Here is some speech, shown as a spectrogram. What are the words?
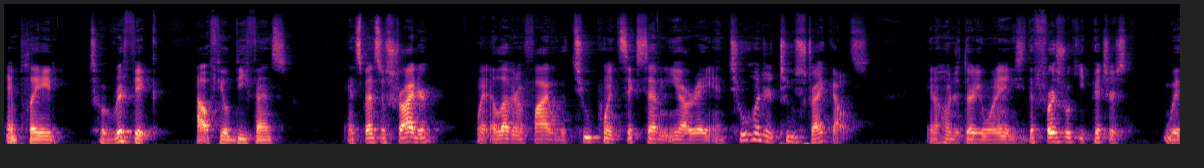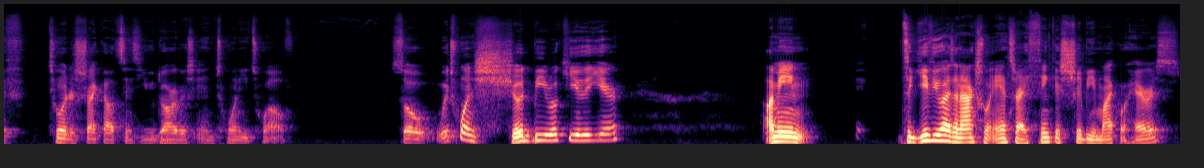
and played terrific outfield defense. And Spencer Strider went 11 and 5 with a 2.67 ERA and 202 strikeouts in 131 innings. He's the first rookie pitcher with 200 strikeouts since Yu Darvish in 2012. So, which one should be rookie of the year? I mean, to give you guys an actual answer, I think it should be Michael Harris.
